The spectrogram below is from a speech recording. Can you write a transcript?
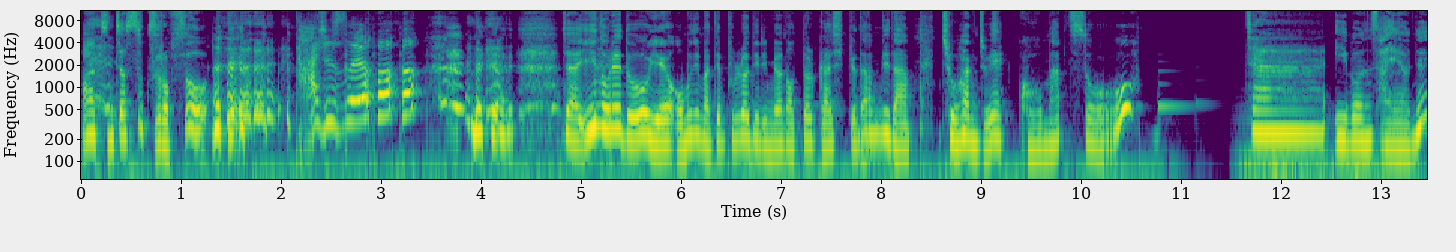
아 진짜 쑥스럽소. 다 하셨어요? 자, 이 노래도 예, 어머님한테 불러드리면 어떨까 싶기도 합니다. 조항조의 고맙소. 자, 이번 사연은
